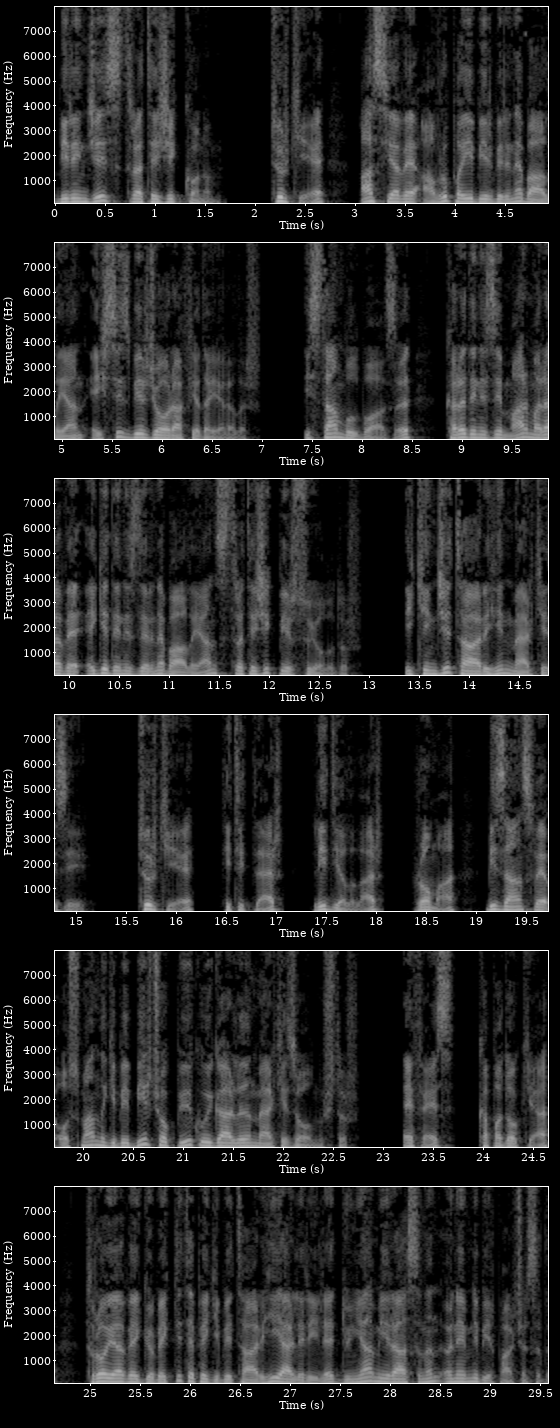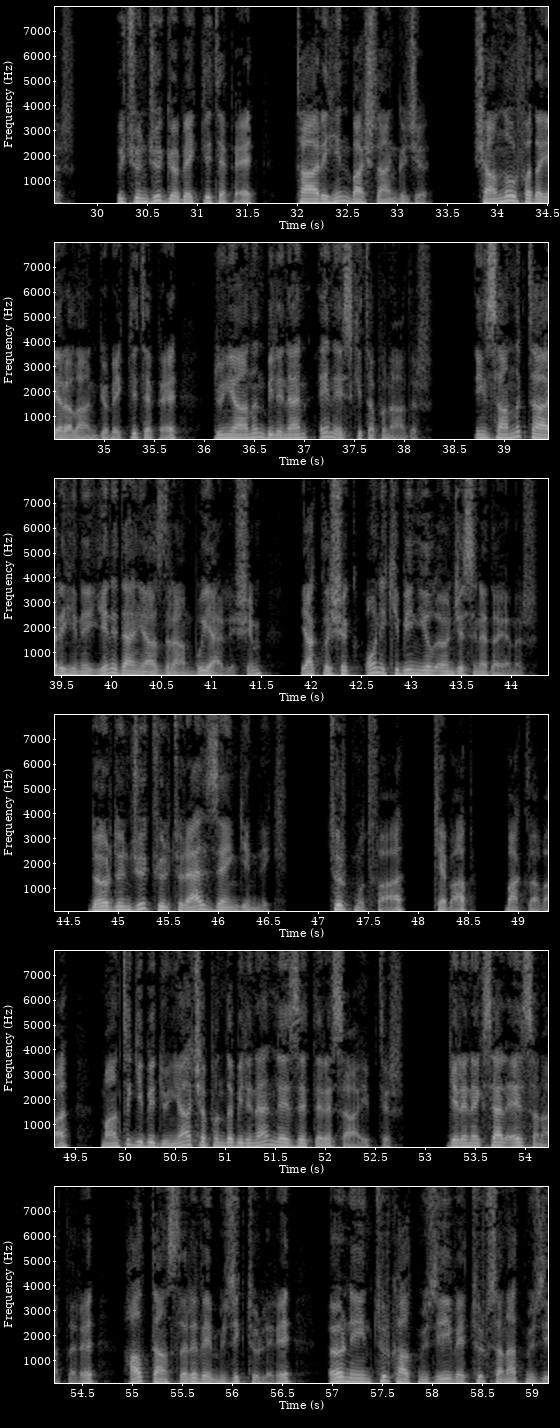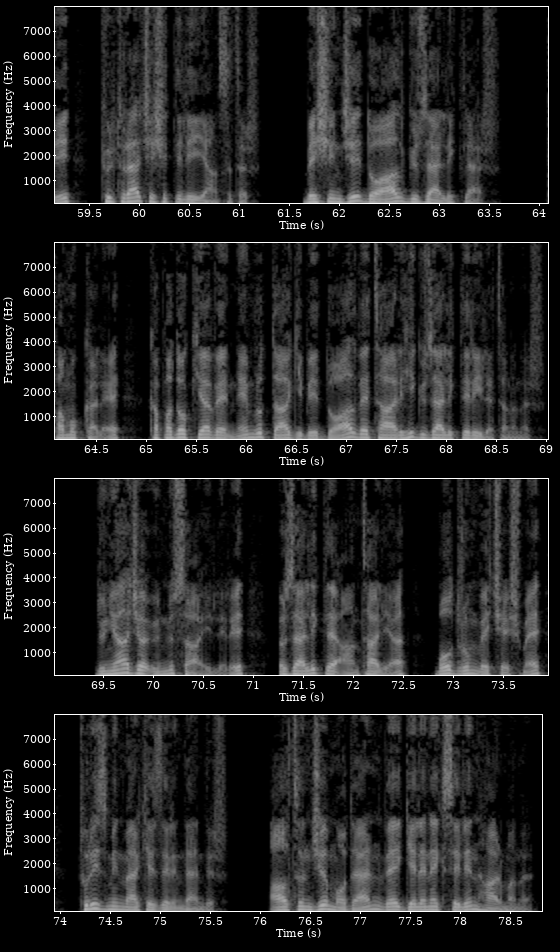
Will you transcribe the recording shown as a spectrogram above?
Birinci stratejik konum. Türkiye, Asya ve Avrupa'yı birbirine bağlayan eşsiz bir coğrafyada yer alır. İstanbul Boğazı, Karadeniz'i Marmara ve Ege denizlerine bağlayan stratejik bir su yoludur. İkinci tarihin merkezi. Türkiye, Hititler, Lidyalılar, Roma, Bizans ve Osmanlı gibi birçok büyük uygarlığın merkezi olmuştur. Efes, Kapadokya, Troya ve Göbekli Tepe gibi tarihi yerleriyle dünya mirasının önemli bir parçasıdır. Üçüncü Göbekli Tepe, tarihin başlangıcı. Şanlıurfa'da yer alan Göbekli Tepe, dünyanın bilinen en eski tapınağıdır. İnsanlık tarihini yeniden yazdıran bu yerleşim, yaklaşık 12 bin yıl öncesine dayanır. Dördüncü Kültürel zenginlik. Türk mutfağı, kebap, baklava, mantı gibi dünya çapında bilinen lezzetlere sahiptir. Geleneksel el sanatları, halk dansları ve müzik türleri, örneğin Türk halk müziği ve Türk sanat müziği, kültürel çeşitliliği yansıtır. 5. Doğal güzellikler. Pamukkale, Kapadokya ve Nemrut Dağı gibi doğal ve tarihi güzellikleriyle tanınır. Dünyaca ünlü sahilleri, özellikle Antalya, Bodrum ve Çeşme, turizmin merkezlerindendir. 6. Modern ve gelenekselin harmanı.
